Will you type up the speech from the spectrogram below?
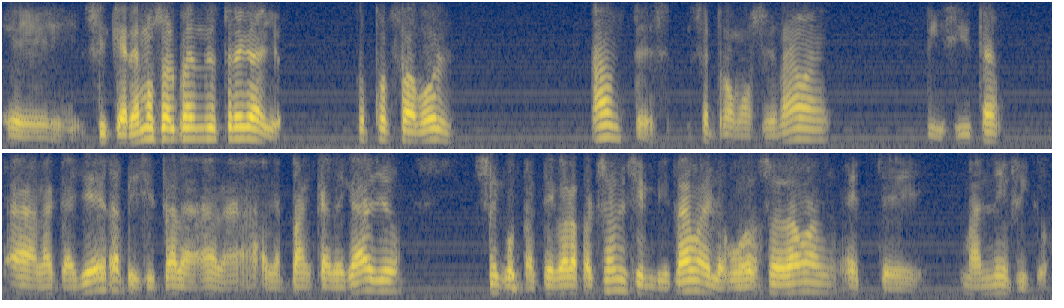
Eh, si queremos salvar la industria gallo, pues por favor, antes se promocionaban visitas a la gallera, visitas a la, a la, a la banca de gallo, se compartía con la persona y se invitaba y los juegos se daban este magníficos.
